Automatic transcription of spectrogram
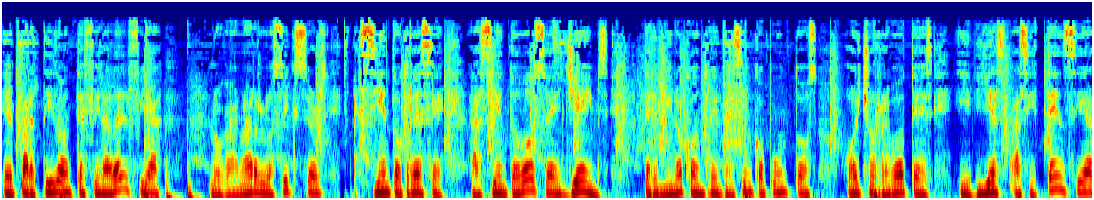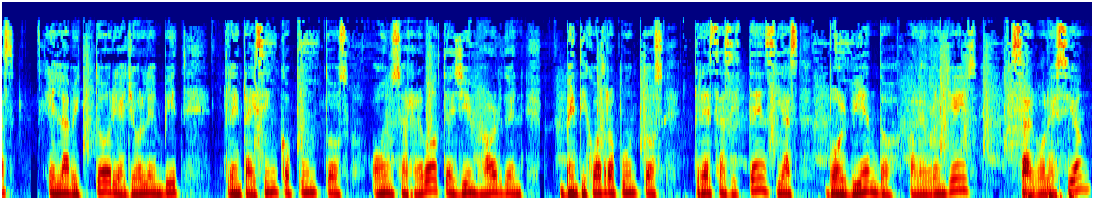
El partido ante Filadelfia lo ganaron los Sixers 113 a 112. James terminó con 35 puntos, 8 rebotes y 10 asistencias. En la victoria, Joel Embiid 35 puntos, 11 rebotes. Jim Harden 24 puntos, 3 asistencias. Volviendo a LeBron James, salvo lesión,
